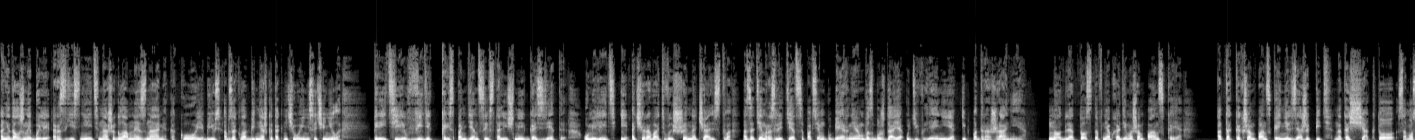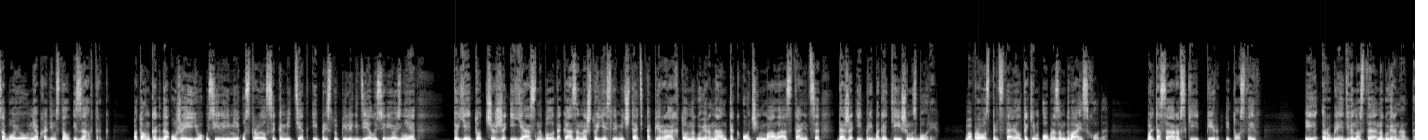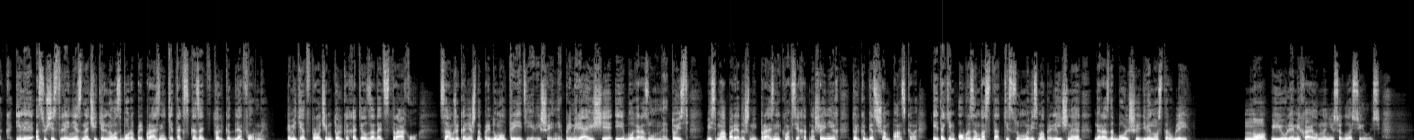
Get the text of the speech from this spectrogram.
Они должны были разъяснить наше главное знамя. Какое, бьюсь об заклад, бедняжка так ничего и не сочинила — перейти в виде корреспонденции в столичные газеты, умилить и очаровать высшее начальство, а затем разлететься по всем губерниям, возбуждая удивление и подражание. Но для тостов необходимо шампанское, а так как шампанское нельзя же пить натощак, то, само собою, необходим стал и завтрак. Потом, когда уже ее усилиями устроился комитет и приступили к делу серьезнее – то ей тотчас же и ясно было доказано, что если мечтать о пирах, то на гувернанток очень мало останется, даже и при богатейшем сборе. Вопрос представил таким образом два исхода. Вальтасаровский, пир и тосты, и рублей 90 на гувернанток, или осуществление значительного сбора при празднике, так сказать, только для формы. Комитет, впрочем, только хотел задать страху – сам же, конечно, придумал третье решение, примиряющее и благоразумное, то есть Весьма порядочный праздник во всех отношениях, только без шампанского. И таким образом в остатке сумма весьма приличная, гораздо больше 90 рублей. Но Юлия Михайловна не согласилась.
